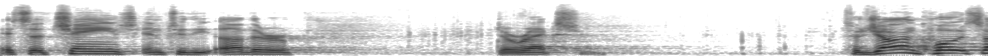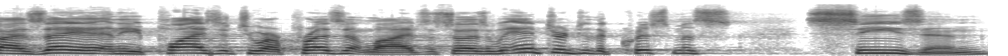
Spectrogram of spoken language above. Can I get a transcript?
it's a change into the other direction. So John quotes Isaiah and he applies it to our present lives. And so as we enter into the Christmas season,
